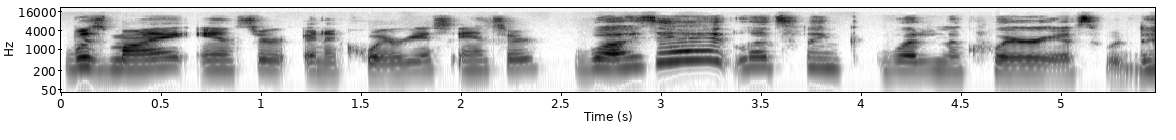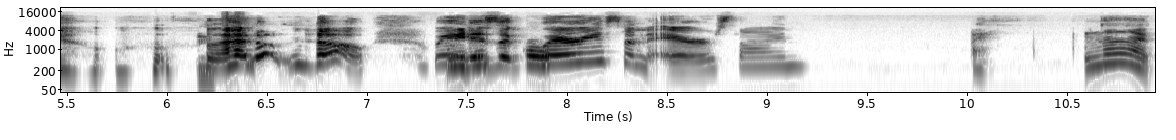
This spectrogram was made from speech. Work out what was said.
Was my answer an Aquarius answer? Was it? Let's think what an Aquarius would do. Hmm. I don't know. Wait, We is just- Aquarius an air sign? I, not.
